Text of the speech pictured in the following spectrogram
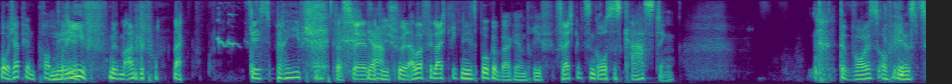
Oh, ich habe hier einen nee. Brief mit dem Angebot. Nein. Das Briefchen. Das wäre jetzt ja. natürlich schön. Aber vielleicht kriegt Nils Buckelberg ja einen Brief. Vielleicht gibt es ein großes Casting. The Voice of ESC.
